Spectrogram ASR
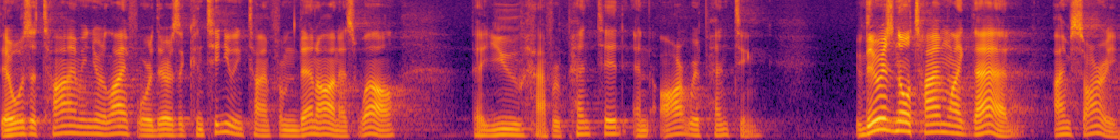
There was a time in your life, or there's a continuing time from then on as well, that you have repented and are repenting. If there is no time like that, I'm sorry.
